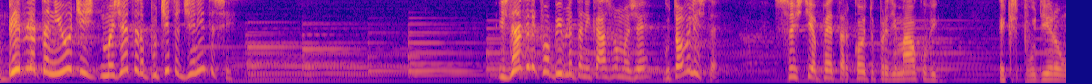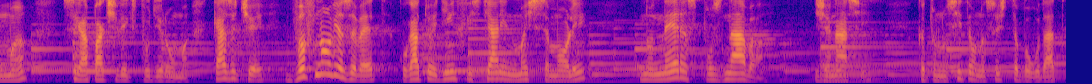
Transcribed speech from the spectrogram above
Библията ни учи мъжете да почитат жените си. И знаете ли какво Библията ни казва, мъже? Готови ли сте? Същия Петър, който преди малко ви експлодира ума, сега пак ще ви експлодира ума. Каза, че в Новия Завет, когато един християнин мъж се моли, но не разпознава жена си като носител на същата благодат,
